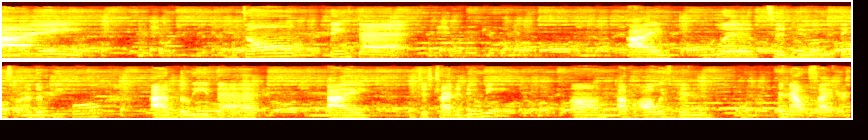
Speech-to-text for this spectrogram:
I don't think that I live to do things for other people. I believe that I just try to do me. Um, I've always been an outsider,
